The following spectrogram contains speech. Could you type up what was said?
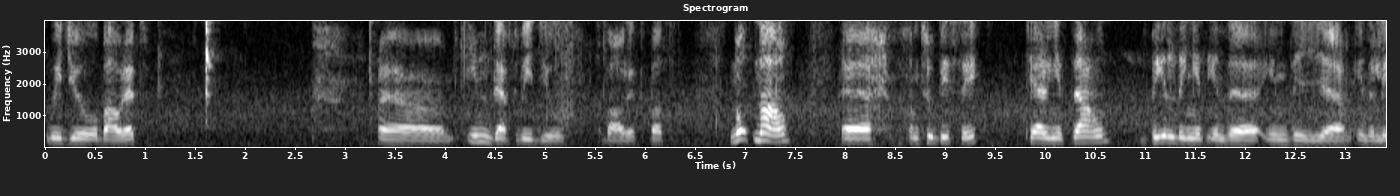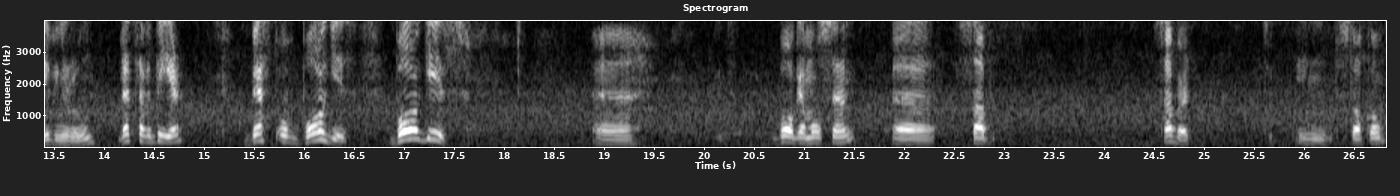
video about it. Uh, in-depth video about it, but not now, because I'm too busy tearing it down, building it in the in the uh, in the living room. Let's have a beer. Best of Bagis. Bagis. Uh, it's Bagarmossen uh, sub suburb in Stockholm,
